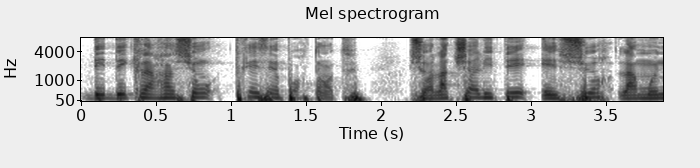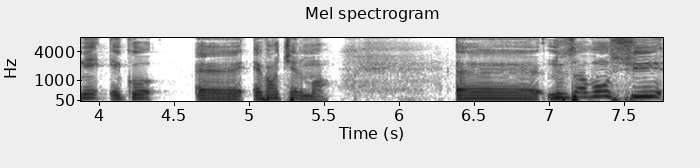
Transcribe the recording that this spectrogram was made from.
des déclarations très importantes sur l'actualité et sur la monnaie éco euh, éventuellement. Euh, nous avons su,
